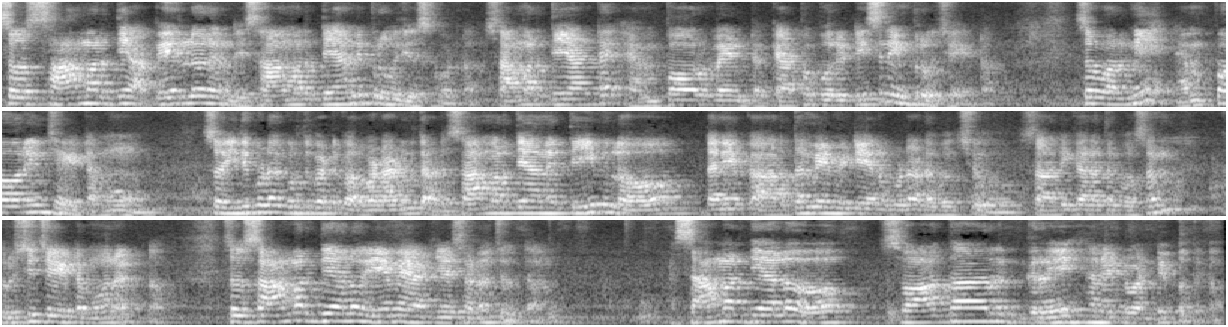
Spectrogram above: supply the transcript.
So Samarthya పేరులోనే ఉంది సామర్థ్యాన్ని ప్రూవ్ చేసుకోవటం. సామర్థ్య అంటే ఎంపవర్మెంట్ క్యాపబిలిటీస్ని ఇంప్రూవ్ చేయటం. సో వారిని ఎంపవరింగ్ చేయటము. సో ఇది కూడా గుర్తుపెట్టుకోవాలి. వాడు అడుగుతాడు సామర్థ్య అనే థీమ్లో దాని యొక్క అర్థం ఏమిటి? అని కూడా అడగొచ్చు. సాధికారత కోసం కృషి చేయటము అని అర్థం. సో సామర్థ్యాలో ఏమి యాడ్ చేశాడో చూద్దాం. సామర్థ్యాలో స్వాధార్ గ్రేహ్ అనేటువంటి పథకం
